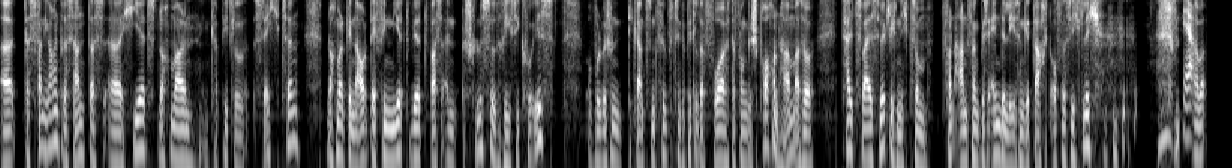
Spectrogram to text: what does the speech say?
Äh, das fand ich auch interessant, dass äh, hier jetzt nochmal in Kapitel 16 nochmal genau definiert wird, was ein Schlüsselrisiko ist, obwohl wir schon die ganzen 15 Kapitel davor davon gesprochen haben. Also Teil 2 ist wirklich nicht zum von Anfang bis Ende lesen gedacht, offensichtlich. Ja. Aber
